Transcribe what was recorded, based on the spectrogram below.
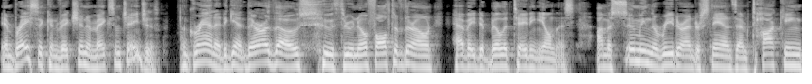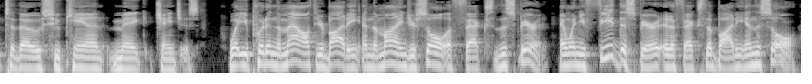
embrace the conviction and make some changes. Granted, again, there are those who through no fault of their own have a debilitating illness. I'm assuming the reader understands I'm talking to those who can make changes. What you put in the mouth, your body, and the mind, your soul affects the spirit. And when you feed the spirit, it affects the body and the soul.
